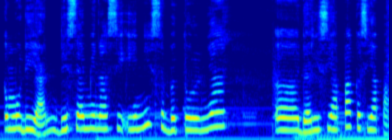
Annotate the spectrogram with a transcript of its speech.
Kemudian diseminasi ini sebetulnya e, dari siapa ke siapa?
